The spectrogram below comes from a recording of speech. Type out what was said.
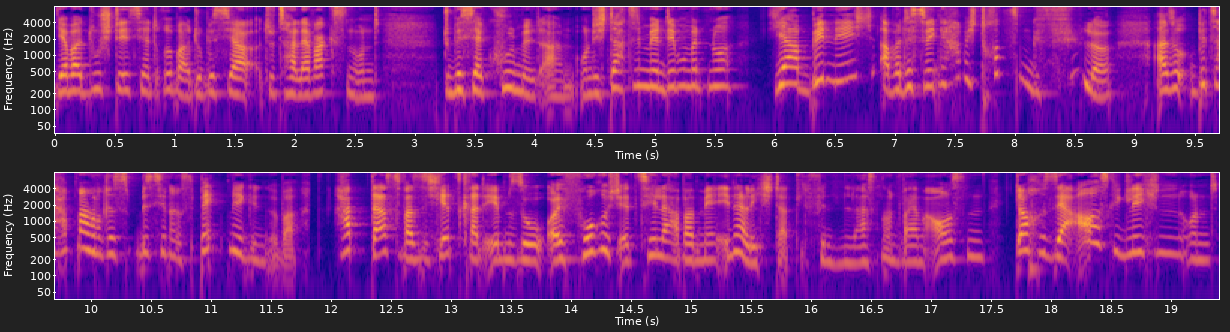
ja, aber du stehst ja drüber, du bist ja total erwachsen und du bist ja cool mit allem. Und ich dachte mir in dem Moment nur, ja, bin ich, aber deswegen habe ich trotzdem Gefühle. Also bitte habt mal ein bisschen Respekt mir gegenüber. Habt das, was ich jetzt gerade eben so euphorisch erzähle, aber mehr innerlich stattfinden lassen und war im Außen doch sehr ausgeglichen und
